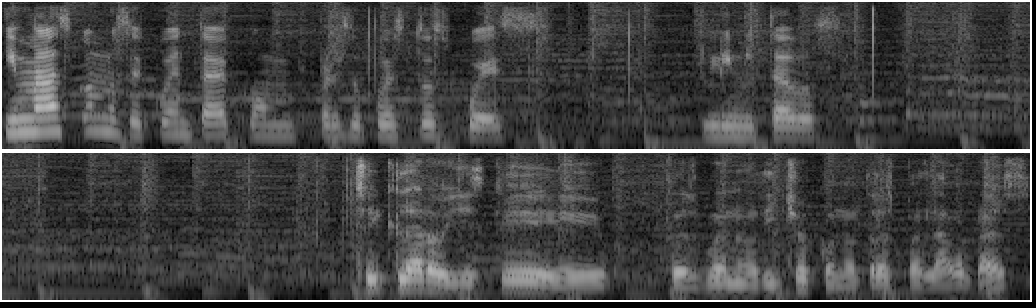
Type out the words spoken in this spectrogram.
Y más cuando se cuenta con presupuestos pues limitados. Sí, claro, y es que, pues bueno, dicho con otras palabras,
